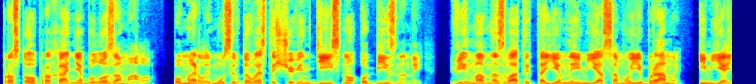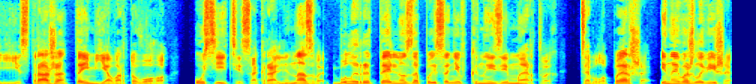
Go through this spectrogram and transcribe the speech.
простого прохання було замало. Померлий мусив довести, що він дійсно обізнаний. Він мав назвати таємне ім'я самої брами, ім'я її стража та ім'я вартового. Усі ці сакральні назви були ретельно записані в книзі мертвих. Це було перше і найважливіше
